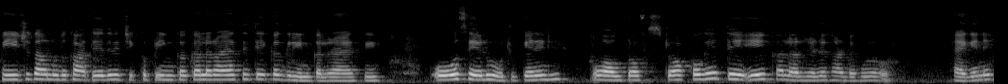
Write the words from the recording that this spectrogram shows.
ਪੀਚ ਤੁਹਾਨੂੰ ਦਿਖਾਤੇ ਇਹਦੇ ਵਿੱਚ ਇੱਕ ਪਿੰਕ ਕਲਰ ਆਇਆ ਸੀ ਤੇ ਇੱਕ ਗ੍ਰੀਨ ਕਲਰ ਆਇਆ ਸੀ। ਉਹ ਸੇਲ ਹੋ ਚੁੱਕੇ ਨੇ ਜੀ, ਉਹ ਆਊਟ ਆਫ ਸਟਾਕ ਹੋ ਗਏ ਤੇ ਇਹ ਕਲਰ ਜਿਹੜੇ ਸਾਡੇ ਕੋਲ ਹੈਗੇ ਨੇ,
